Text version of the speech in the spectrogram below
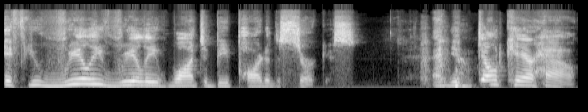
if you really really want to be part of the circus and you don't care how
